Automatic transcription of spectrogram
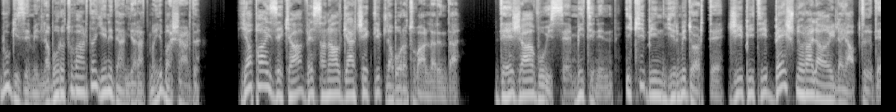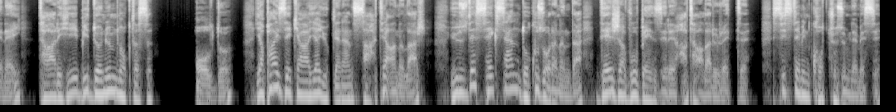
bu gizemi laboratuvarda yeniden yaratmayı başardı. Yapay zeka ve sanal gerçeklik laboratuvarlarında. Deja Vu ise MIT'inin 2024'te GPT-5 nöral ağıyla yaptığı deney, tarihi bir dönüm noktası oldu. Yapay zekaya yüklenen sahte anılar %89 oranında deja vu benzeri hatalar üretti. Sistemin kod çözümlemesi,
